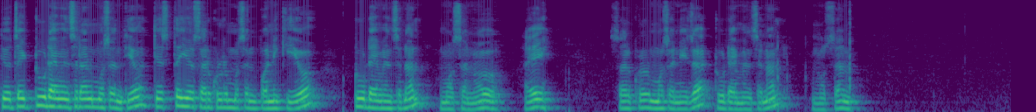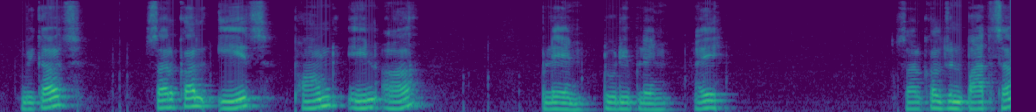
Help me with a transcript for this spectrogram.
त्यो चाहिँ टु डाइमेन्सनल मोसन थियो। त्यस्तै यो सर्कुलर मोसन पनि के हो? टु डाइमेन्सनल मोसन हो है? Circular motion is a two dimensional motion because circle is formed in a plane two D plane है? सर्कल जुन पाथ छ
